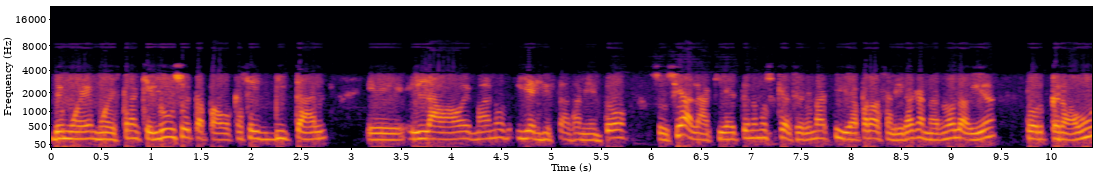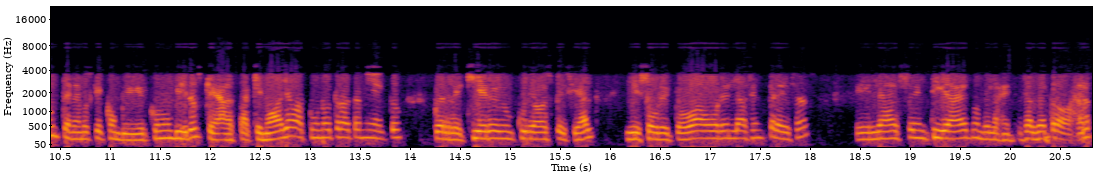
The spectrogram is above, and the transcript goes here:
demuestran que el uso de tapabocas es vital eh, lavado de manos y el distanciamiento social. Aquí tenemos que hacer una actividad para salir a ganarnos la vida, pero aún tenemos que convivir con un virus que hasta que no haya vacuna o tratamiento, pues requiere de un cuidado especial y sobre todo ahora en las empresas, en las entidades donde la gente salga a trabajar,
